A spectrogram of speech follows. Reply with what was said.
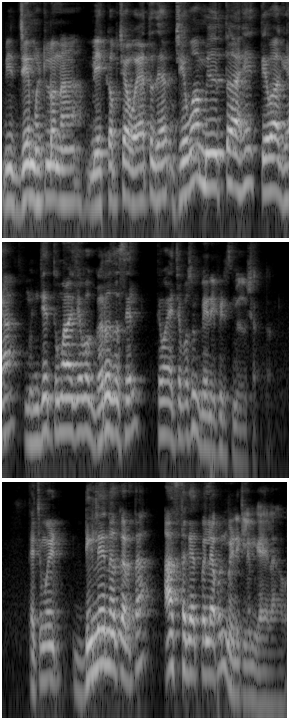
मी जे म्हटलो ना मेकअपच्या वयात ज्या- जेव्हा मिळतं आहे तेव्हा घ्या. म्हणजे तुम्हाला जेव्हा गरज असेल तेव्हा याच्यापासून बेनिफिट्स मिळू शकतात. त्याच्यामुळे डिले न करता आज सगळ्यात पहिले आपण मेडिक्लेम घ्यायला हवं.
